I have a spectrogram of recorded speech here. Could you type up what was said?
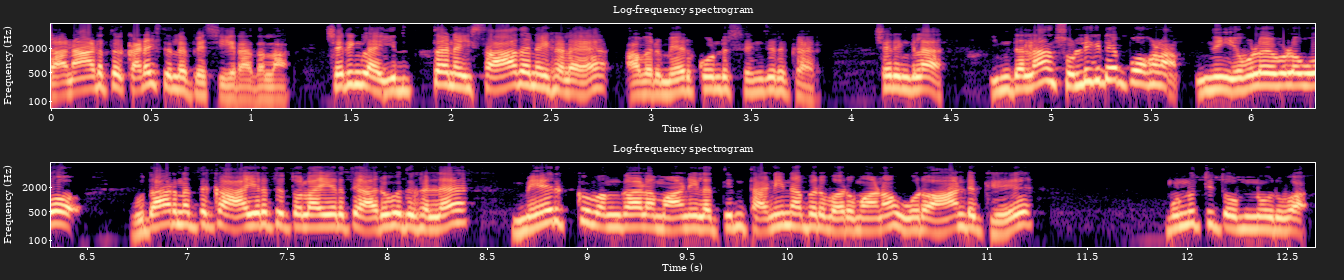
நான் அடுத்த கடைசியில் பேசிக்கிறேன் அதெல்லாம். சரிங்களா? இத்தனை சாதனைகளை அவர் மேற்கொண்டு செஞ்சிருக்காரு. சரிங்களா? இதெல்லாம் சொல்லிக்கிட்டே போகலாம். நீ எவ்வளோ எவ்வளவோ உதாரணத்துக்கு ஆயிரத்தி தொள்ளாயிரத்தி அறுபதுகளில் மேற்கு வங்காள மாநிலத்தின் தனிநபர் வருமானம் ஒரு ஆண்டுக்கு முந்நூற்றி தொண்ணூறு ரூபாய்.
